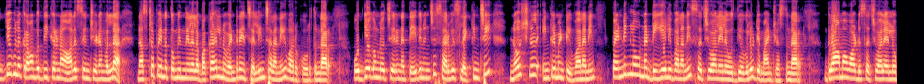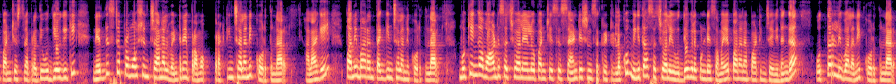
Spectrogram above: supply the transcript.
ఉద్యోగుల క్రమబద్ధీకరణ ఆలస్యం చేయడం వల్ల నష్టపోయిన తొమ్మిది నెలల బకాయిలను వెంటనే చెల్లించాలని వారు కోరుతున్నారు. ఉద్యోగంలో చేరిన తేదీ నుంచి సర్వీస్ లెక్కించి నోషనల్ ఇంక్రిమెంట్ ఇవ్వాలని పెండింగ్లో ఉన్న డిఏలు ఇవ్వాలని సచివాలయాల ఉద్యోగులు డిమాండ్ చేస్తున్నారు. గ్రామ వార్డు సచివాలయంలో పనిచేస్తున్న ప్రతి ఉద్యోగికి నిర్దిష్ట ప్రమోషన్ ఛానల్ వెంటనే ప్రమో ప్రకటించాలని కోరుతున్నారు. అలాగే పని భారం తగ్గించాలని కోరుతున్నారు. ముఖ్యంగా వార్డు సచివాలయంలో పనిచేసే శానిటేషన్ సెక్రటరీలకు మిగతా సచివాలయ ఉద్యోగులకు ఉండే సమయపాలన పాటించే విధంగా ఉత్తర్వులు ఇవ్వాలని కోరుతున్నారు.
